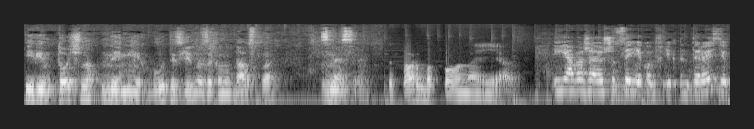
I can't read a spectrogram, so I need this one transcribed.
і він точно не міг бути згідно законодавства знесеним. Торба повна і я І я вважаю, що це є конфлікт інтересів.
